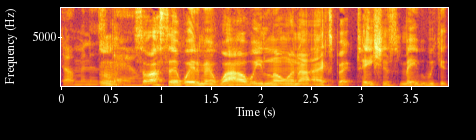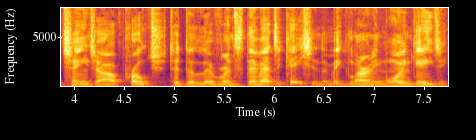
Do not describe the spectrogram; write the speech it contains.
Dumbing us down. Mm. So I said, wait a minute, why are we lowering our expectations? Maybe we could change our approach to delivering STEM education to make learning more engaging.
